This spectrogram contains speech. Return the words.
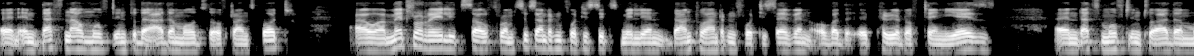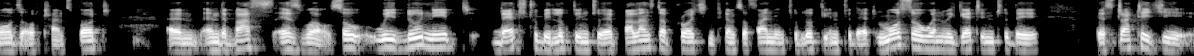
And, and that's now moved into the other modes of transport. Our metro rail itself from 646 million down to 147 over the period of 10 years. And that's moved into other modes of transport and, and the bus as well. So we do need that to be looked into a balanced approach in terms of funding to look into that. More so when we get into the the strategy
